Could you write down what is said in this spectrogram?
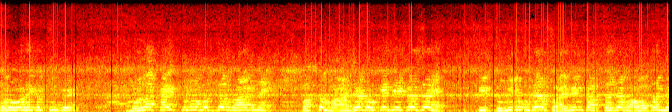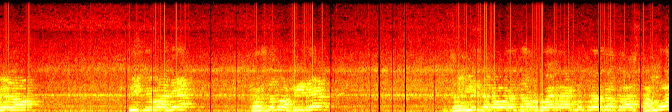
बरोबर आहे का चूक आहे? मला काही कुणाबद्दल राग नाही. फक्त माझ्या डोक्यात एकच आहे की तुम्ही उद्या सोयाबीन कापसाच्या भावाचा मेळ लावा. पीक विमा द्या कर्जमाफी द्या. जंगली जनावरांचा रुपया रानडुकराचा त्रास थांबवा.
